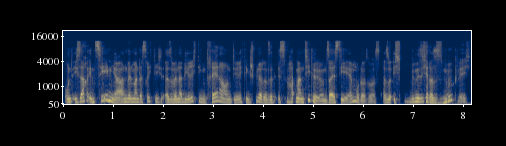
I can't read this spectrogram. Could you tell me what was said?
und ich sage, in zehn Jahren, wenn man das richtig, also wenn da die richtigen Trainer und die richtigen Spieler drin sind, ist, hat man einen Titel und sei es die EM oder sowas. Also ich bin mir sicher, das ist möglich.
